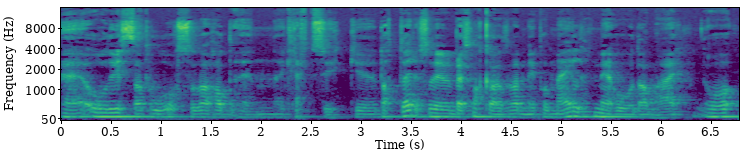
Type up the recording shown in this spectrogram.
og, det viste seg at hun også da hadde en kreftsyk datter, så jeg ble snakka veldig mye på mail med hun dama her. Og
